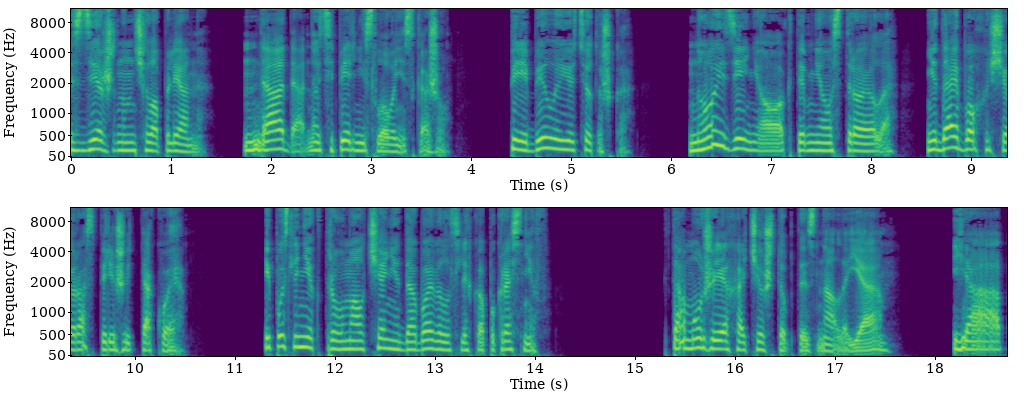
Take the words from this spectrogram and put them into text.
Сдержанно начала Полианна. «Да-да, но теперь ни слова не скажу». Перебила ее тетушка. «Ну и денек ты мне устроила. Не дай бог еще раз пережить такое» и после некоторого молчания добавила, слегка покраснев. «К тому же я хочу, чтобы ты знала, я... Я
